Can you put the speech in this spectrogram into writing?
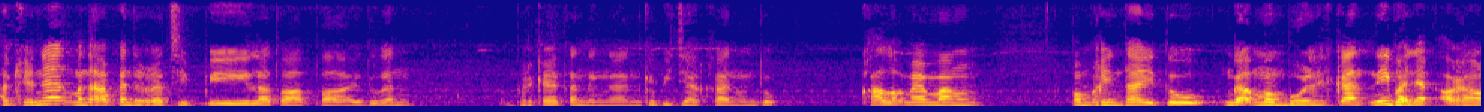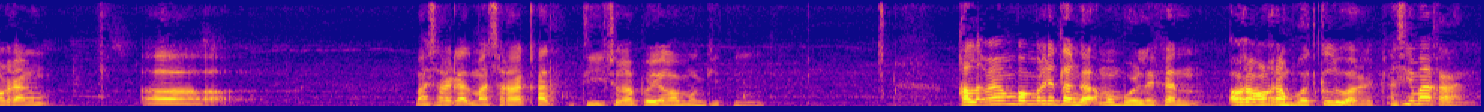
Akhirnya menerapkan darurat sipil atau apa itu kan berkaitan dengan kebijakan untuk kalau memang pemerintah itu nggak membolehkan ini banyak orang-orang eh, masyarakat-masyarakat di Surabaya ngomong gini. Kalau memang pemerintah nggak membolehkan orang-orang buat keluar kasih makan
